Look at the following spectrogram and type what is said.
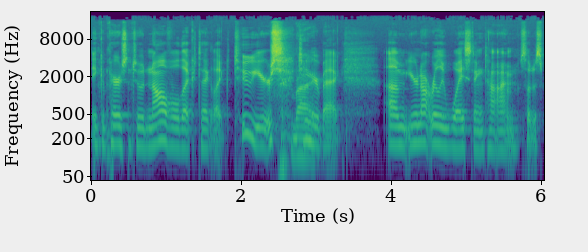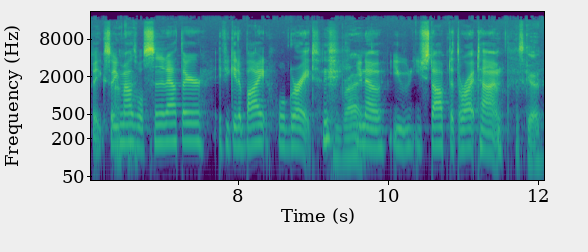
in comparison to a novel that could take like two years to Right. hear back, um, you're not really wasting time, so to speak. So you might as well send it out there. If you get a bite, well, great. Right. you know, you you stopped at the right time. That's good.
